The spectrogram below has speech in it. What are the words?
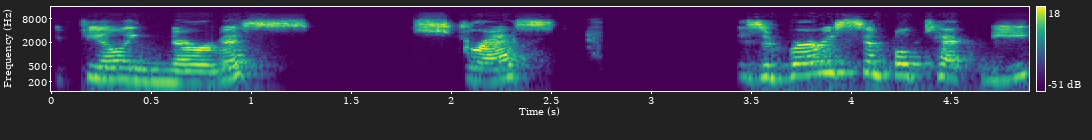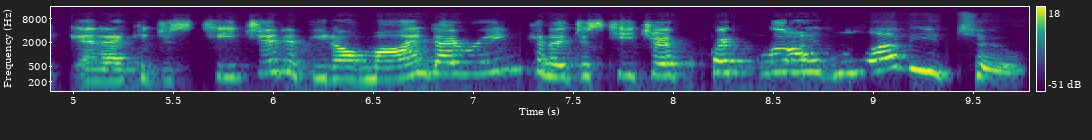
you're feeling nervous, stressed, is a very simple technique, and I could just teach it if you don't mind, Irene. Can I just teach a quick little? I'd love you to.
